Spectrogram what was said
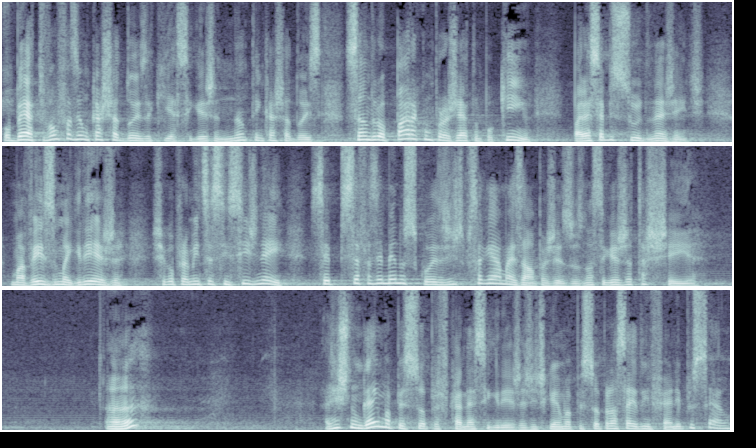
Ô Beto, vamos fazer um caixa dois aqui. Essa igreja não tem caixa dois. Sandro, para com o projeto um pouquinho. Parece absurdo, né, gente? Uma vez uma igreja chegou para mim e disse assim: Sidney, você precisa fazer menos coisas, a gente precisa ganhar mais alma para Jesus. Nossa igreja já está cheia. Hã? A gente não ganha uma pessoa para ficar nessa igreja, a gente ganha uma pessoa para ela sair do inferno e para o céu.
